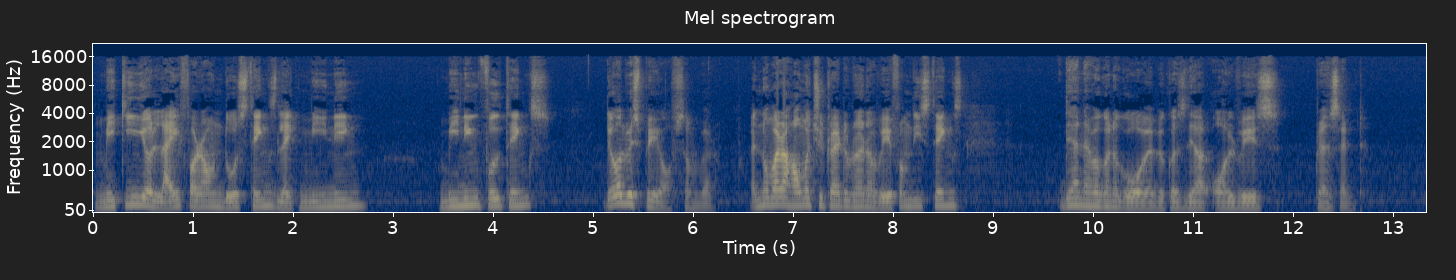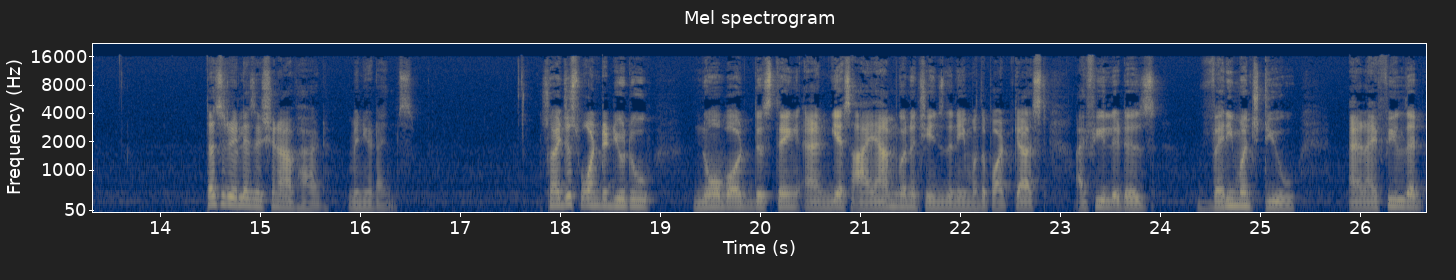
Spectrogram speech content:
making your life around those things like meaning meaningful things they always pay off somewhere. And no matter how much you try to run away from these things they are never going to go away because they are always present. That's a realization i've had many times. So i just wanted you to know about this thing and yes i am going to change the name of the podcast. I feel it is very much due and i feel that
